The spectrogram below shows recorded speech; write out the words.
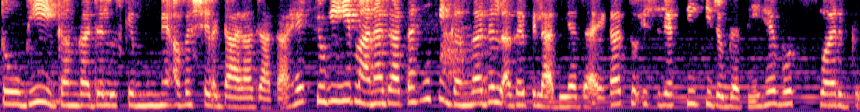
तो भी गंगा जल उसके मुँह में अवश्य डाला जाता है, क्योंकि ये माना जाता है कि गंगा जल अगर पिला दिया जाएगा तो इस व्यक्ति की जो गति है, वो स्वर्ग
